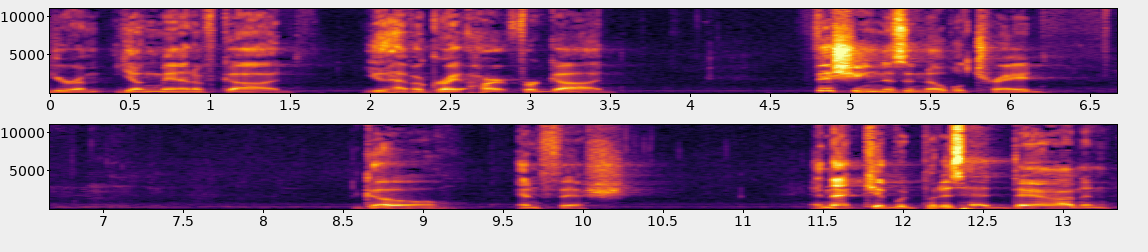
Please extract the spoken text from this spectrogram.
you're a young man of God. You have a great heart for God. Fishing is a noble trade. Go and fish. And that kid would put his head down and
